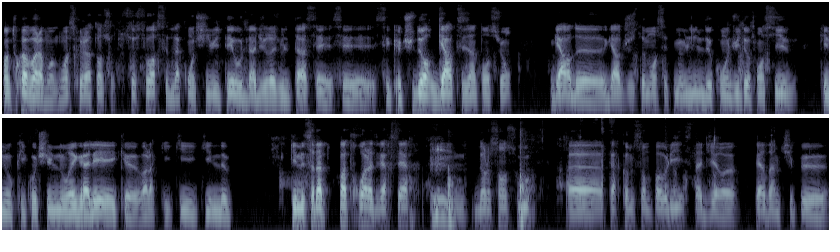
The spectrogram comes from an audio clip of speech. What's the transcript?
En tout cas, voilà, moi, ce que j'attends surtout ce soir, c'est de la continuité au-delà du résultat. C'est que Tudor garde ses intentions, garde, justement cette même ligne de conduite offensive qui, continue de nous régaler et qui ne s'adapte pas trop à l'adversaire, dans le sens où euh, faire comme Sampaoli, c'est-à-dire euh, perdre un petit peu,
